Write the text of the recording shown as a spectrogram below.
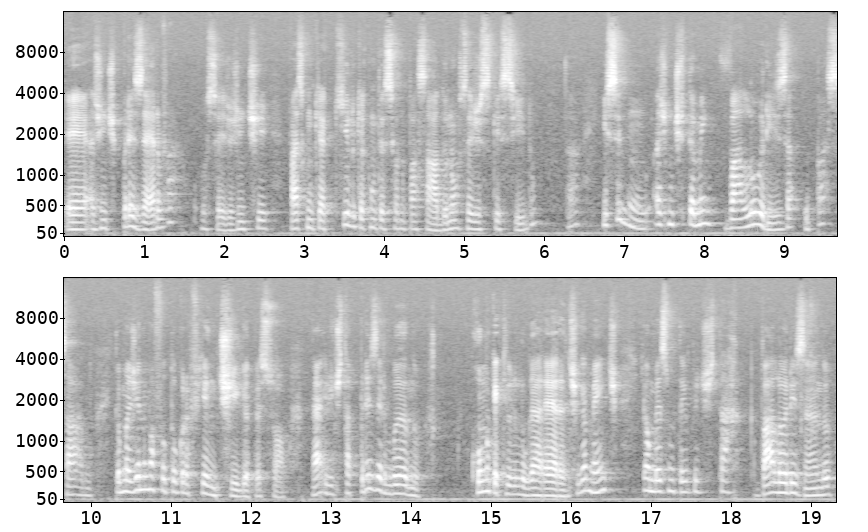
é, a gente preserva, ou seja, a gente faz com que aquilo que aconteceu no passado não seja esquecido, tá? E segundo, a gente também valoriza o passado. Então imagina uma fotografia antiga, pessoal. Né? A gente está preservando como que aquele lugar era antigamente e ao mesmo tempo gente está valorizando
